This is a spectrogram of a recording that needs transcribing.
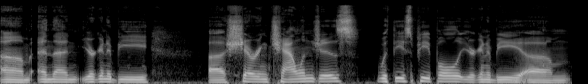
um, and then you're going to be uh, sharing challenges with these people. You're going to be um,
